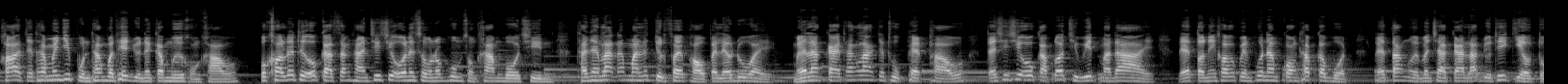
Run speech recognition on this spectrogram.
เขาอาจจะทำให้ญี่ปุ่นทั้งประเทศอยู่ในกำมือของเขา วกเขาได้ถือโอกาสสังหารชิชิโอในสมรภูมิสงครามโบชินทั้งยังราดน้ำมันและจุดไฟเผาไปแล้วด้วย แม้ร่างกายทั้งล่างจะถูกแผดเผา แต่ชิชิโอกลับรอดชีวิตมาได้ และตอนนี้เขาก็เป็นผู้นำกองทัพกบฏ และตั้งหน่วยบัญชาการรับอยู่ที่เกียวโต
